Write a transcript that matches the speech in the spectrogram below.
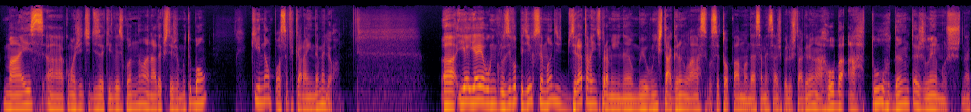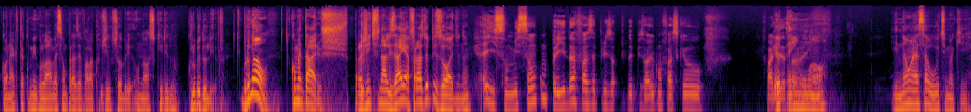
mas, ah, como a gente diz aqui de vez em quando, não há nada que esteja muito bom que não possa ficar ainda melhor. Uh, e aí, eu, inclusive, vou pedir que você mande diretamente para mim, né? O meu Instagram lá, se você topar mandar essa mensagem pelo Instagram, arroba Arthur Dantas Lemos. Né? Conecta comigo lá, vai ser um prazer falar contigo sobre o nosso querido Clube do Livro. Brunão, comentários pra gente finalizar e a frase do episódio, né? É isso, missão cumprida, fase do episódio, confesso que eu falei eu dessa tenho vez. Uma, ó, e não é essa última aqui.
